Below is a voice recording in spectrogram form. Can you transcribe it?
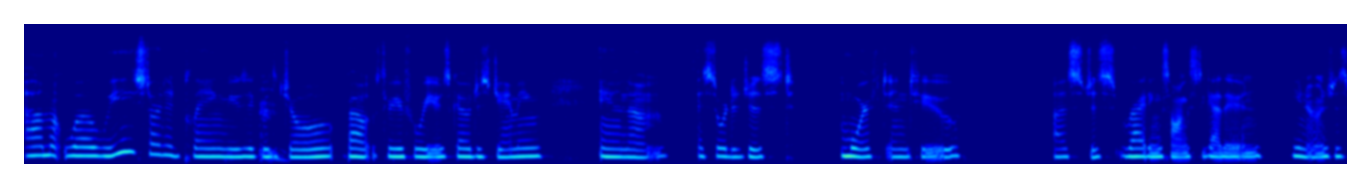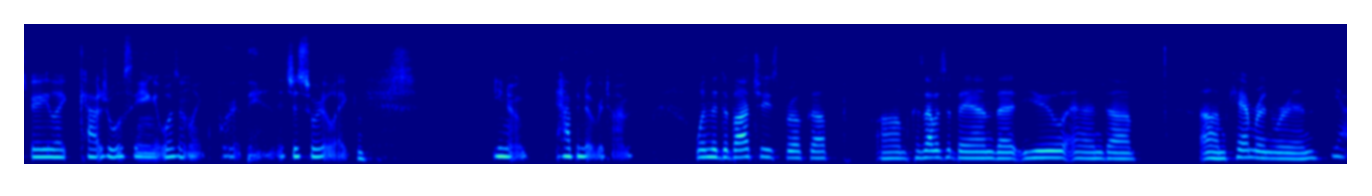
Um, well, we started playing music with Joel about three or four years ago, just jamming, and um, it sort of just morphed into us just writing songs together, and you know, it's just very like casual thing. It wasn't like we're a band. It's just sort of like, you know, happened over time. When the Debauchees broke up, because that was a band that you and uh, um, Cameron were in, Yeah.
